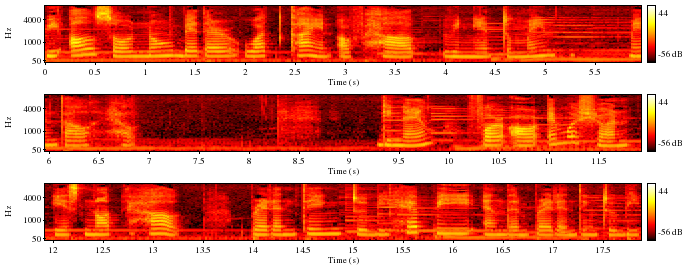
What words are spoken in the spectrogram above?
We also know better what kind of help we need to maintain mental health. Denial for our emotion is not health pretending to be happy and then pretending to be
